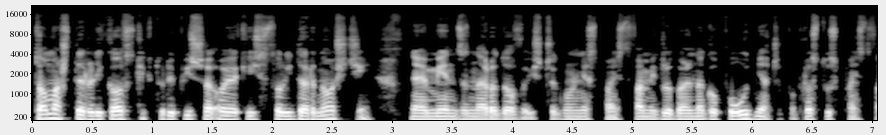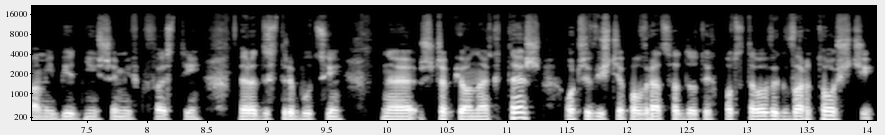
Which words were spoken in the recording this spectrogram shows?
Tomasz Terlikowski, który pisze o jakiejś solidarności e, międzynarodowej, szczególnie z państwami globalnego południa, czy po prostu z państwami biedniejszymi w kwestii redystrybucji e, szczepionek, też oczywiście powraca do tych podstawowych wartości,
